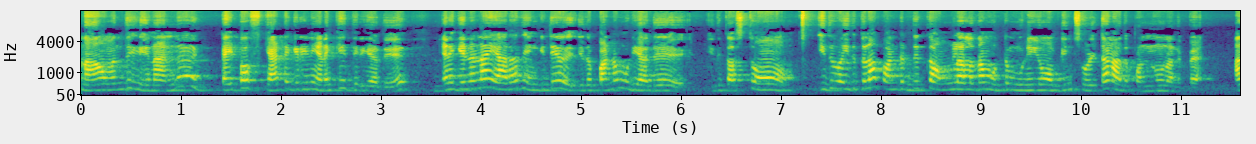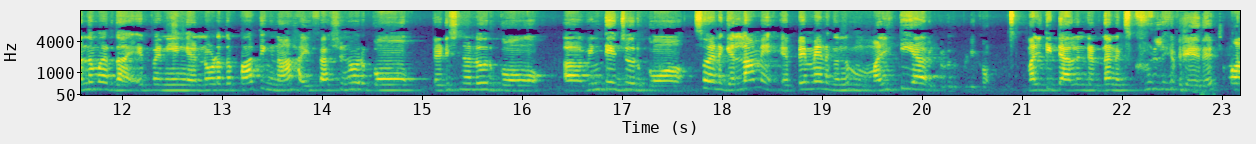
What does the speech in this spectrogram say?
நான் வந்து நான் என்ன டைப் ஆஃப் கேட்டகரின்னு எனக்கே தெரியாது. எனக்கு என்னன்னா யாராவது என்கிட்ட இதை பண்ண முடியாது. இது கஷ்டம். இது இதுக்கெல்லாம் பண்றதுக்கு அவங்களாலதான் மட்டும் முடியும் அப்படின்னு சொல்லிட்டு நான் அதை பண்ணணும்னு நினைப்பேன். அந்த மாதிரிதான். இப்ப நீங்க என்னோடத பாத்தீங்கன்னா ஹை ஃபேஷனும் இருக்கும் ட்ரெடிஷ்னலும் இருக்கும் விண்டேஜும் இருக்கும். சோ எனக்கு எல்லாமே எப்பயுமே எனக்கு வந்து மல்டியா இருக்கிறது. பிடிக்கும். மல்டி டேலண்டட் தான் எனக்கு ஸ்கூல்ல பேரு. சும்மா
